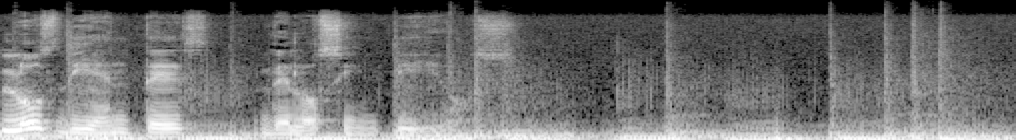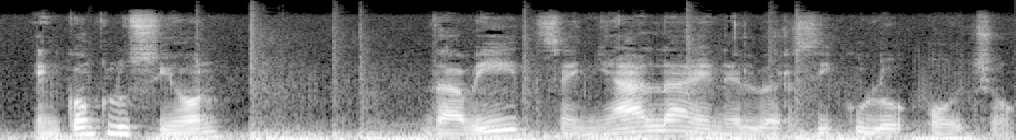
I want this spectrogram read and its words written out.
los dientes de los impíos. En conclusión, David señala en el versículo 8,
